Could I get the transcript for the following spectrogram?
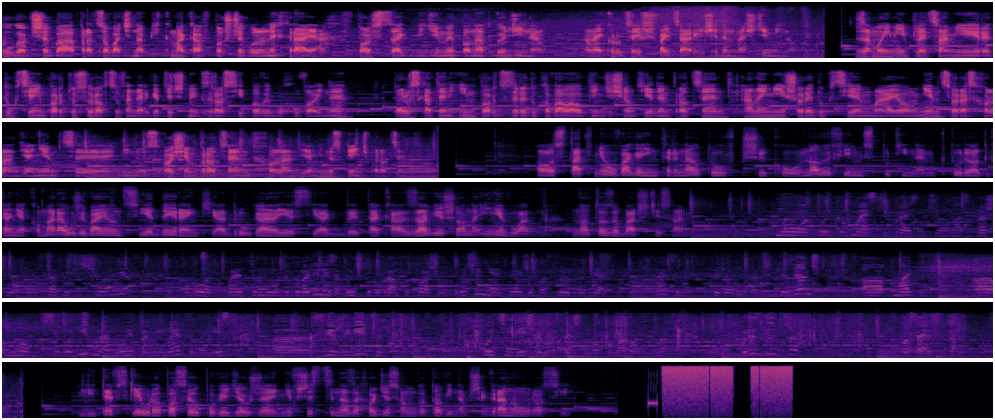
długo trzeba pracować na Big Maca w poszczególnych krajach? W Polsce, jak widzimy, ponad godzinę, a najkrócej w Szwajcarii 17 minut. Za moimi plecami redukcja importu surowców energetycznych z Rosji po wybuchu wojny. Polska ten import zredukowała o 51%, a najmniejszą redukcję mają Niemcy oraz Holandia. Niemcy minus 8%, Holandia minus 5%. Ostatnią uwagę internautów przykuł nowy film z Putinem, który odgania komara używając jednej ręki, a druga jest jakby taka zawieszona i niewładna. No to zobaczcie sami. но только в майские праздники у нас прошло около 100 тысяч человек, вот, поэтому договорились о том, чтобы в рамках вашего поручения опять же построить развязку в штате, нас поддержал Михаил Кирзянович, А, ма- а, много всего видно, ну и помимо этого есть а, свежий ветер, хоть и вечером достаточно много комаров, ну, брызгаются, спасаются там. Litewski europoseł powiedział, że nie wszyscy na Zachodzie są gotowi na przegraną Rosji.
